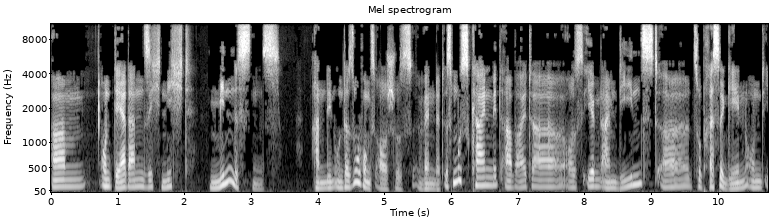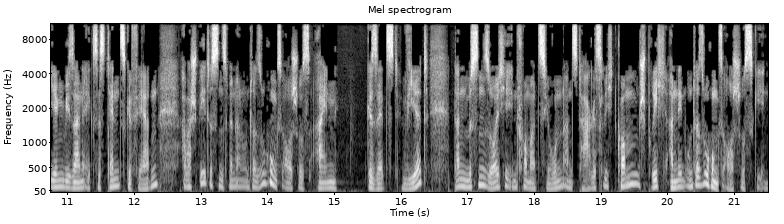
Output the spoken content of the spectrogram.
ähm, und der dann sich nicht mindestens an den Untersuchungsausschuss wendet. Es muss kein Mitarbeiter aus irgendeinem Dienst äh, zur Presse gehen und irgendwie seine Existenz gefährden, aber spätestens wenn ein Untersuchungsausschuss ein gesetzt wird, dann müssen solche Informationen ans Tageslicht kommen, sprich an den Untersuchungsausschuss gehen.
